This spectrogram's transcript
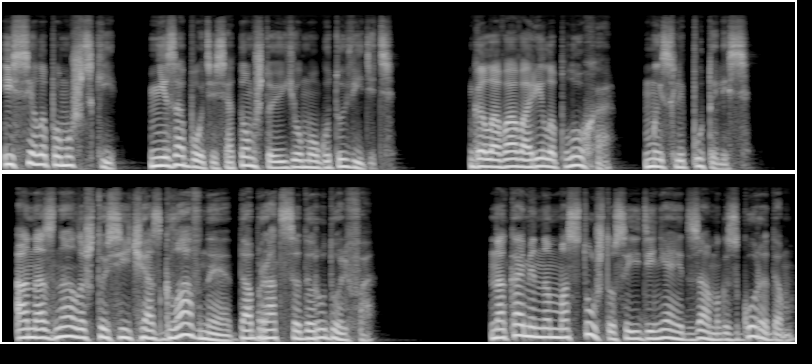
и села по-мужски, не заботясь о том, что ее могут увидеть. Голова варила плохо, мысли путались. Она знала, что сейчас главное — добраться до Рудольфа. На каменном мосту, что соединяет замок с городом,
